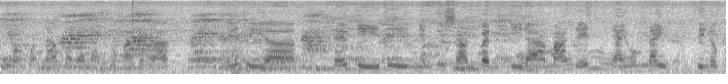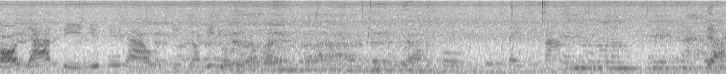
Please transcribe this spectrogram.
của Quảng Nam và Đà Nẵng có phải không ạ? Thế thì à, theo chị thì những cái sản vật chị đã mang đến ngày hôm nay thì nó có giá trị như thế nào? Chị cho ví dụ được không ạ? Dạ.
